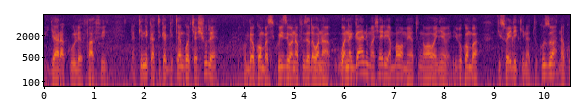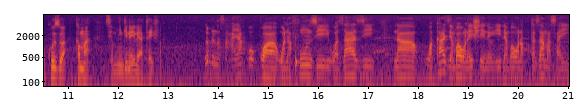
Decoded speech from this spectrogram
Ijara kule Fafi. Lakini katika kitengo cha shule nakwambia kwamba siku hizi wanafunzi hata wana, wana gani mashairi ambao wameyatunga wao wenyewe, hivyo kwamba Kiswahili kinatukuzwa na kukuzwa kama sehemu nyingine ile ya taifa. Labda nasaha yako kwa wanafunzi, wazazi na wakazi ambao wanaishi eneo hili ambao wanakutazama saa hii?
